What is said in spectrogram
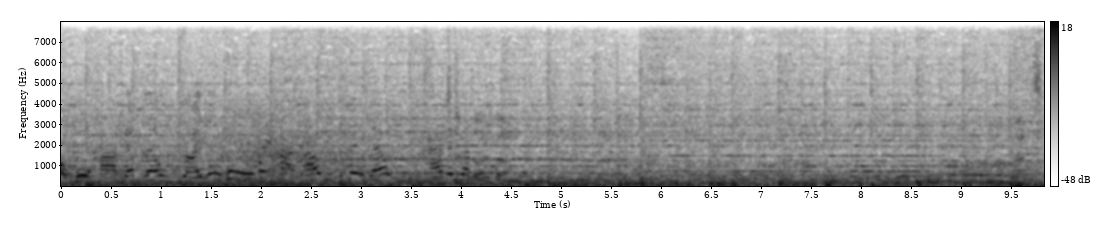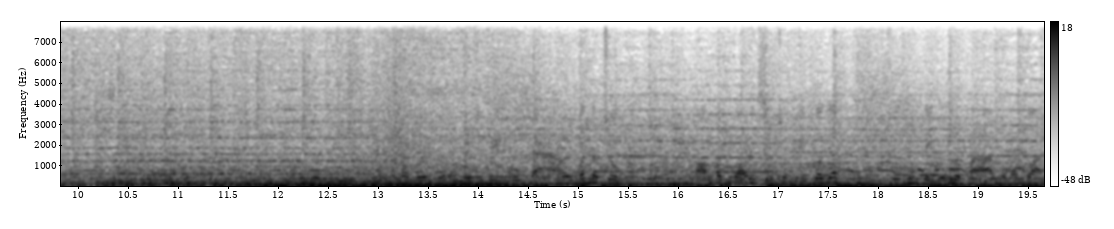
ของโมคาครับแล้วไหลโอ้โหไม่ขาดเท้าอีกเรื่องแล้วขาก็ยัง bất tập trung họ không có được sự chuẩn bị tốt nhất trước những tình huống đột phá của văn toàn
